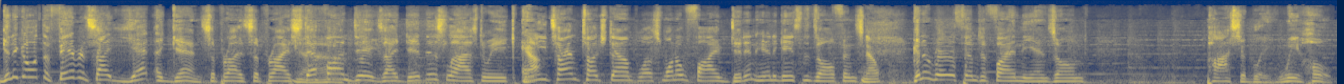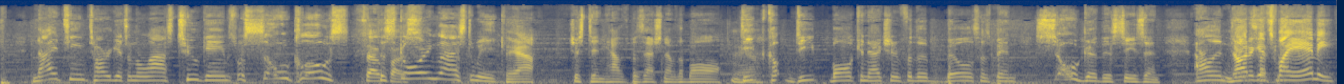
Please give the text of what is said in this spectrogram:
Gonna go with the favorite side yet again. Surprise, surprise. Stefon Diggs. I did this last week. Yeah. Anytime touchdown plus 105. Didn't hit against the Dolphins. No. Gonna roll with him to find the end zone. Possibly. We hope. 19 targets in the last two games was so close So to close. scoring last week. Yeah. Just didn't have possession of the ball. Deep, deep ball connection for the Bills has been so good this season. Allen Not against Miami.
